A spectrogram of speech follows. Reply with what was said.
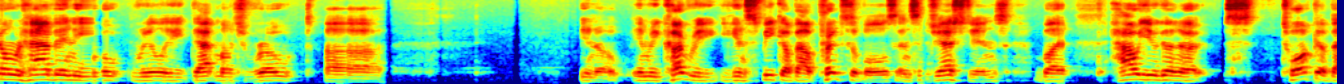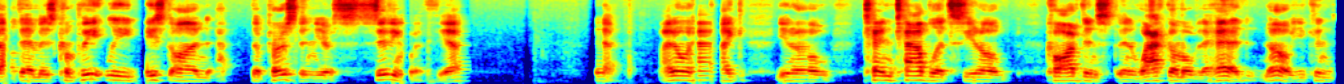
don't have any really that much rote uh, you know, in recovery, you can speak about principles and suggestions, but how you're going to talk about them is completely based on the person you're sitting with. Yeah. Yeah. I don't have like, you know, 10 tablets, you know, carved and, and whack them over the head. No, you can,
